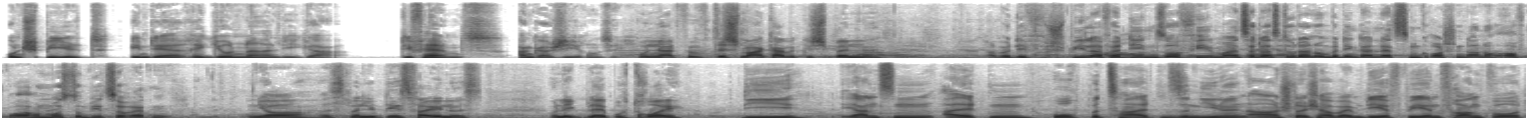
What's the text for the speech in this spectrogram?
und spielt in der Regionalliga. Die Fans engagieren sich. 150 Mark habe ich gespendet. Aber die Spieler verdienen so viel. Meinst du, dass du dann unbedingt deinen letzten Groschen da noch aufbrauchen musst, um die zu retten? Ja, was mein Lieblingsverein ist. Und ich bleibe auch treu. Die ganzen alten, hochbezahlten, senilen Arschlöcher beim DFB in Frankfurt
